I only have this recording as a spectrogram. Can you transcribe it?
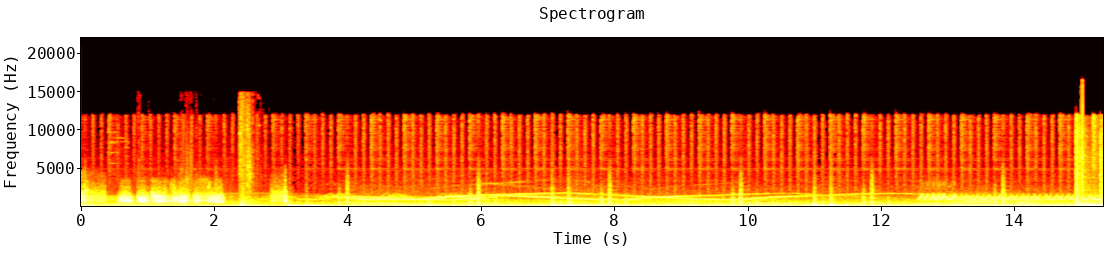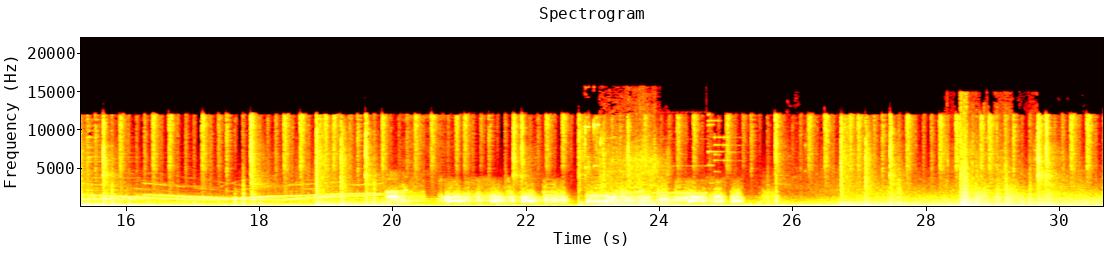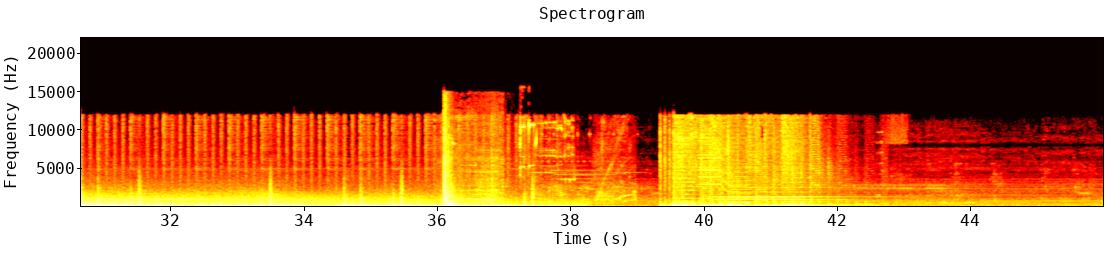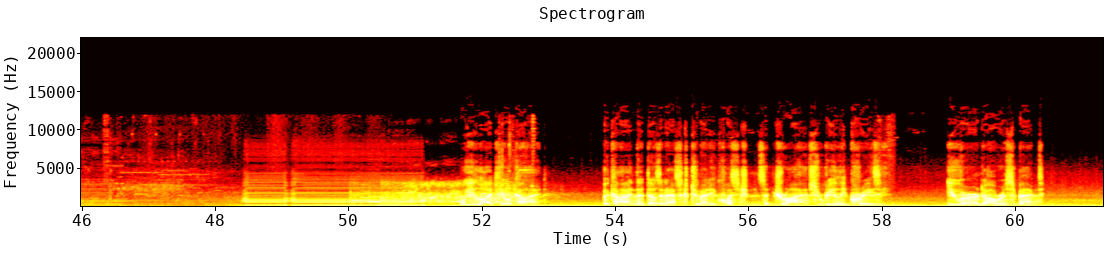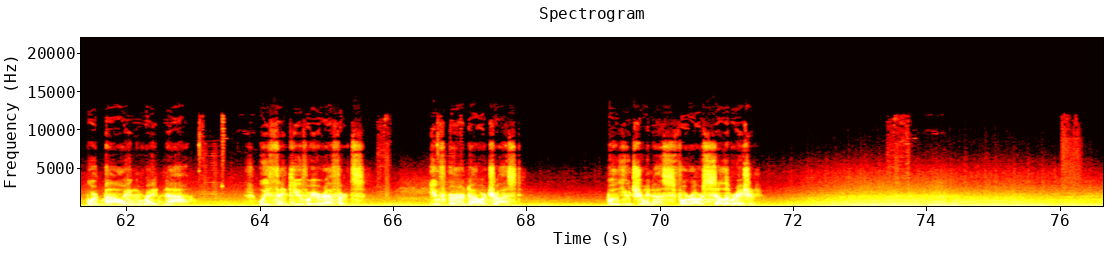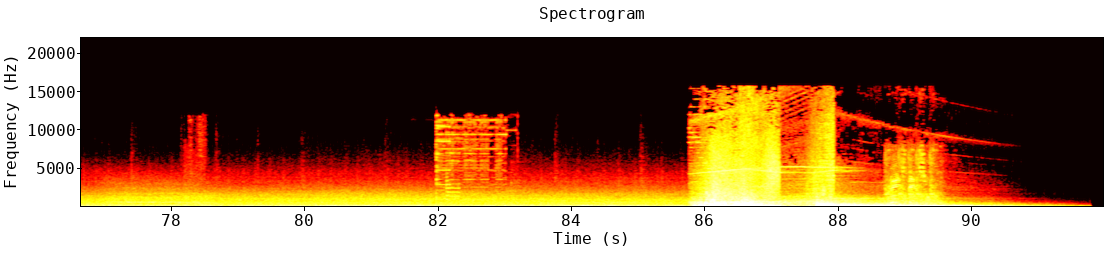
Contact you at the We like your kind. The kind that doesn't ask too many questions and drives really crazy. You've earned our respect. We're bowing right now. We thank you for your efforts. You've earned our trust. Will you join us for our celebration?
